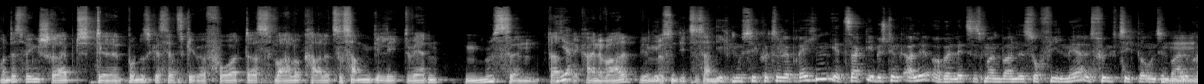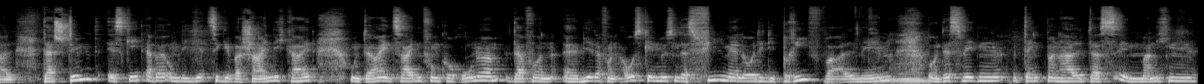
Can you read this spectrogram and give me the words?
Und deswegen schreibt der Bundesgesetzgeber vor, dass Wahllokale zusammengelegt werden müssen. Da Ja. haben wir keine Wahl, wir müssen die zusammen. Ich muss Sie kurz unterbrechen. Jetzt sagt ihr bestimmt alle, aber letztes Mal waren es doch viel mehr als 50 bei uns im Wahllokal. Das stimmt. Es geht aber um die jetzige Wahrscheinlichkeit. Und da in Zeiten von Corona davon, äh, wir davon ausgehen müssen, dass viel mehr Leute die Briefwahl nehmen. Und deswegen denkt man halt, dass in manchen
